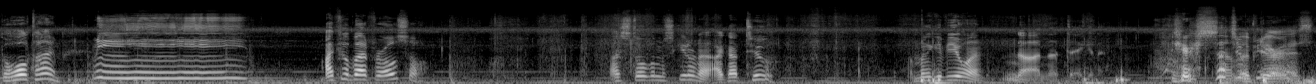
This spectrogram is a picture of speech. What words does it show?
The whole time. Me. I feel bad for Oso. I stole the mosquito net. I got two. I'm gonna give you one. No, I'm not taking it. You're such a a purist.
